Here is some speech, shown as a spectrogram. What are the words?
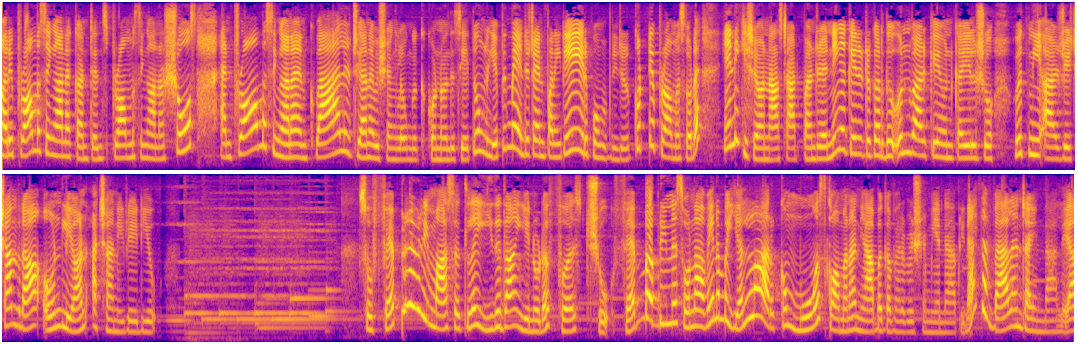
மாதிரி ப்ராமிசிங்கான கண்டென்ட்ஸ் ப்ராமிசிங்கான ஷோஸ் அண்ட் ப்ராமிசிங்கான அண்ட் குவாலிட்டியான விஷயங்களை உங்களுக்கு கொண்டு வந்து சேர்த்து உங்களுக்கு எப்பயுமே என்டர்டைன் பண்ணிகிட்டே இருப்போம் அப்படின்ற ஒரு குட்டி ப்ராமிஸோட இன்னைக்கு ஷோ நான் ஸ்டார்ட் பண்ணுறேன் நீங்கள் கேட்டுட்டு இருக்கிறது உன் வாழ்க்கை உன் கையில் show with me RJ Chandra only on அச்சானி ரேடியோ ஸோ ஃபெப்ரவரி மாதத்தில் இதுதான் என்னோடய ஃபர்ஸ்ட் ஷோ ஃபெப் அப்படின்னு சொன்னாவே நம்ம எல்லாருக்கும் மோஸ்ட் காமனாக ஞாபகம் வர விஷயம் என்ன அப்படின்னா இந்த வேலண்டைன் தான் இல்லையா?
